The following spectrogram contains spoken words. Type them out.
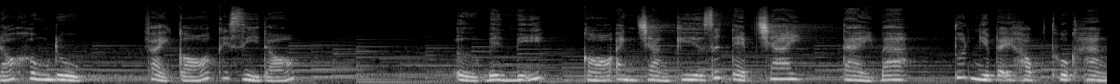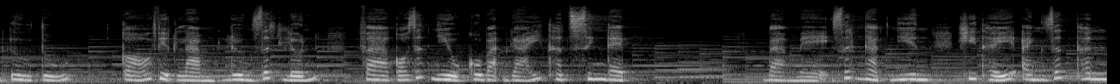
nó không đủ. Phải có cái gì đó. Ở bên mỹ, có anh chàng kia rất đẹp trai, tài ba, tốt nghiệp đại học thuộc hàng ưu tú, có việc làm lương rất lớn và có rất nhiều cô bạn gái thật xinh đẹp. Bà mẹ rất ngạc nhiên khi thấy anh rất thân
